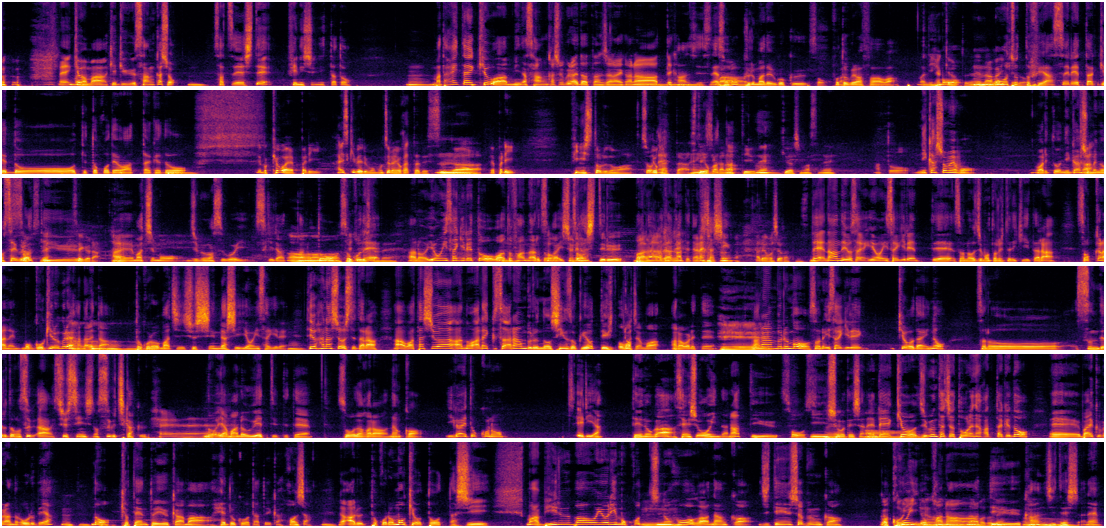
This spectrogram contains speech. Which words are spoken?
ね、今日はまあ結局3箇所うん。撮影してフィニッシュに行ったと。うん。まあ大体今日はみんな3箇所ぐらいだったんじゃないかなって感じですね。うんそのまあ車で動く。フォトグラファーは。まあ、200キロってね、長い。もうちょっと増やせれたけど、ってとこではあったけど、うんでも今日はやっぱり、ハイスキベルももちろん良かったですが、やっぱり、フィニッシュ取るのは良かったステージかなっていうね、気がしますね。あと、2箇所目も、割と2箇所目のセグラってあいう、ねセグラ。はい。えー街も自分はすごい好きだったのと、そこで、素敵したねあの、4位先レとワート・ファンナルトが一緒に走ってるバナーがかかってたね、写真。あれ面白かったですね。で、なんで4位先レって、その地元の人に聞いたら、そっからね、もう5キロぐらい離れたところ町出身らしい、4位先レ。うんっていう話をしてたら、あ、私はあの、アレックス・アランブルの親族よっていうおばちゃんも現れて、アランブルも、そのイサギレ兄弟の、その、住んでるとこのすぐ、あ、出身地のすぐ近くの山の上って言ってて、そう、だから、なんか、意外とこのエリアっていうのが選手多いんだなっていう印象でしたね。で、今日自分たちは通れなかったけど、えー、バイクブランドのオールベアの拠点というか、まあ、ヘッドクォーターというか、本社うん。があるところも今日通ったし、まあ、ビルバオよりもこっちの方がなんか、自転車文化が濃いのかなっていう感じでしたね。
